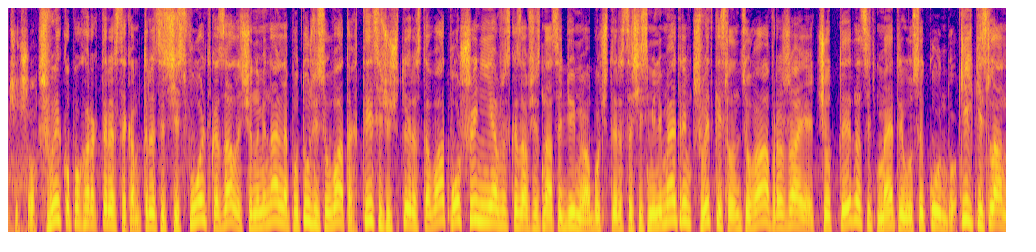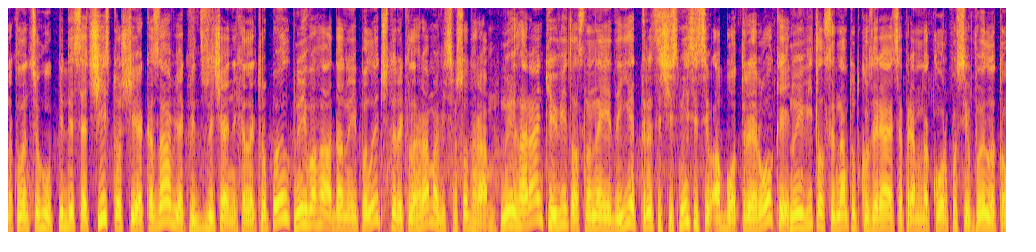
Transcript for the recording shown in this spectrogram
чуть що. Швидко по характеристикам 36 вольт. Казали, що номінальна потужність у ватах 1400 Вт. По шині я вже сказав 16 дюймів або 406 мм. Швидкість ланцюга вражає 14 метрів у секунду. Кількість ланок в ланцюгу 56, то що я казав, як від звичайних електропил. Ну і вага даної пили 4 кг 800 грам. Ну і гарантію Vitals на неї дає 36 місяців або 3 роки. Ну і Vitals нам тут козиряються прямо на корпусі вилито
